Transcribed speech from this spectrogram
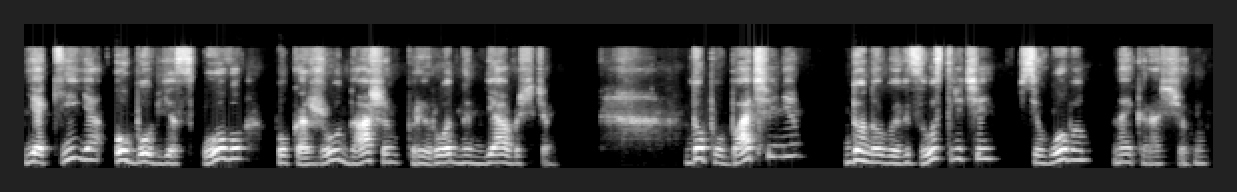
які я обов'язково покажу нашим природним явищам. До побачення, до нових зустрічей, всього вам найкращого!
